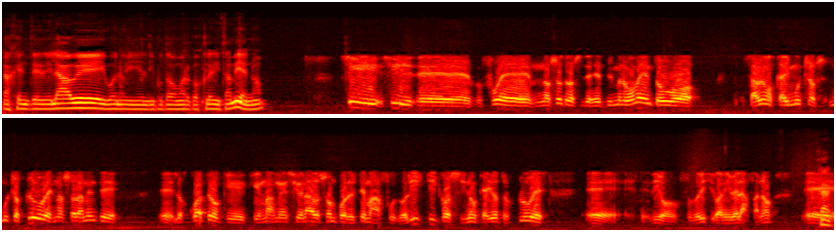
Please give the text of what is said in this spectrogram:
la gente del AVE y bueno y el diputado Marcos Clery también, ¿no? Sí, sí, eh, fue nosotros desde el primer momento hubo sabemos que hay muchos muchos clubes, no solamente eh, los cuatro que, que, más mencionados son por el tema futbolístico, sino que hay otros clubes, eh, este, digo, futbolístico a nivel AFA, ¿no? Eh, claro.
